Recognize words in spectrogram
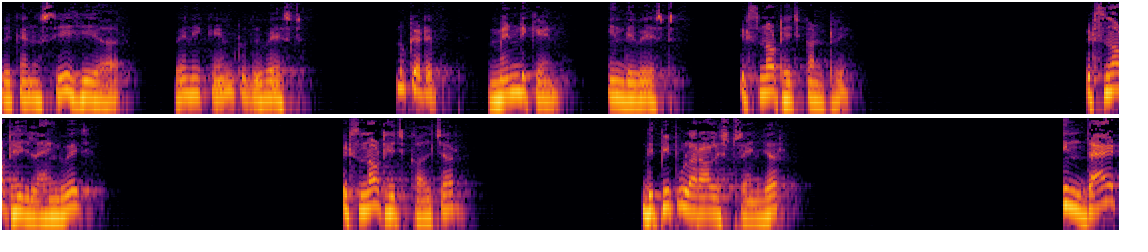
we can see here when he came to the West. Look at a mendicant in the West. It's not his country. It's not his language. It's not his culture. The people are all stranger. In that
